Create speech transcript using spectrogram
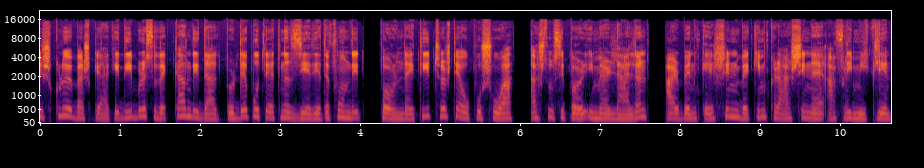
ish-kryebashkiak i Dibrës dhe kandidat për deputet në zgjedhjet e fundit, por ndaj tij çështja u pushua. ashtu si për Imer Lalën, Arben Keshin, Bekim Krashin e Afri Miklin.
